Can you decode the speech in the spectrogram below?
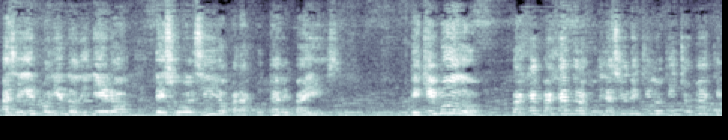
a seguir poniendo dinero de su bolsillo para ajustar el país. ¿De qué modo? bajando las jubilaciones, que es lo que ha hecho Macri.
